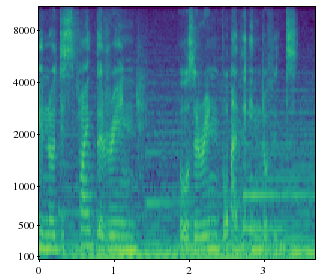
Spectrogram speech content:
you know, despite the rain, there was a rainbow at the end of it.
